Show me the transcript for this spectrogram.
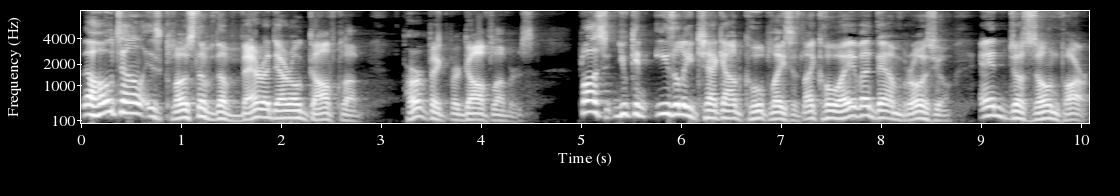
The hotel is close to the Varadero Golf Club, perfect for golf lovers. Plus, you can easily check out cool places like Cueva de Ambrosio and Josone Park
